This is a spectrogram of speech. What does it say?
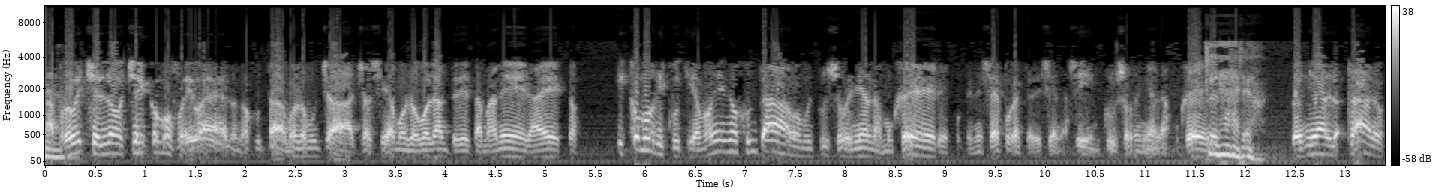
Aprovechenlo, che, ¿cómo fue? Bueno, nos juntábamos los muchachos, hacíamos los volantes de esta manera, esto. ¿Y cómo discutíamos? Eh, nos juntábamos, incluso venían las mujeres, porque en esa época te decían así, incluso venían las mujeres. Claro. Venían, claro,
